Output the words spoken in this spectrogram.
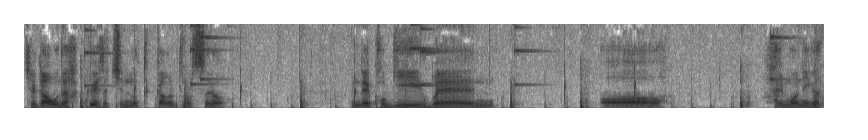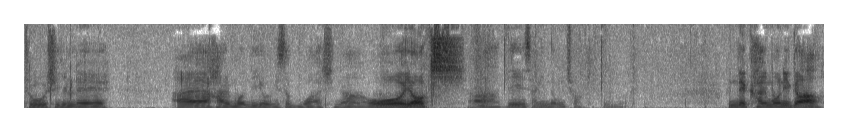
제가 오늘 학교에서 진로 특강을 들었어요 근데 거기 웬 어... 할머니가 들어오시길래 아 할머니 여기서 뭐 하시나? 오 역시. 아 내 예상이 너무 정확했군요. 근데 그 할머니가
